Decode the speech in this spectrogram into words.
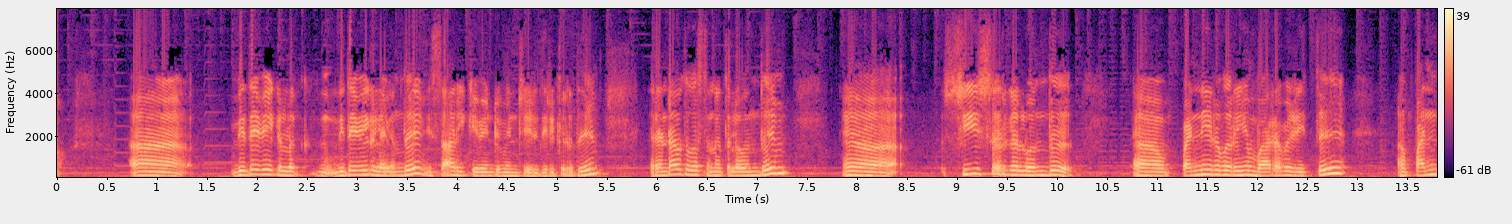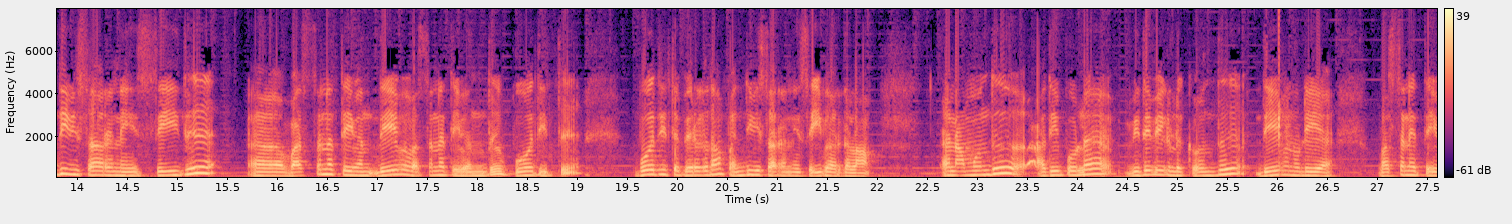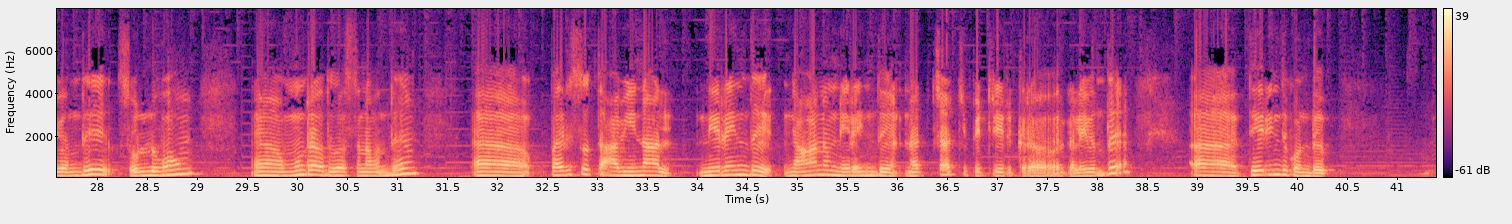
விதவைகளுக்கு விதவைகளை வந்து விசாரிக்க வேண்டும் என்று எழுதியிருக்கிறது. ரெண்டாவது வசனத்தில் வந்து அஹ், சீஷர்கள் வந்து பன்னிருவரையும் வரவழைத்து பந்தி விசாரணை செய்து வசனத்தை வந் தேவ வசனத்தை வந்து போதித்து போதித்த பிறகுதான் பந்தி விசாரணை செய்வார்களாம். நாம் வந்து அதே போல விதவைகளுக்கு வந்து தேவனுடைய வசனத்தை வந்து சொல்லுவோம். மூன்றாவது வசனம் வந்து அஹ் பரிசுத்த ஆவியினால் நிறைந்து ஞானம் நிறைந்து நற்சாட்சி பெற்றிருக்கிறவர்களை வந்து தெரிந்து கொண்டு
